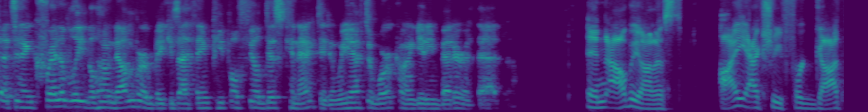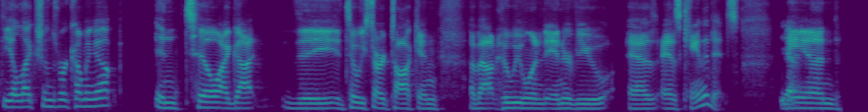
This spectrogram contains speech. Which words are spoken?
that's an incredibly low number because I think people feel disconnected, and we have to work on getting better at that. And I'll be honest, I actually forgot the elections were coming up until I got the until we started talking about who we wanted to interview as as candidates. Yeah. And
